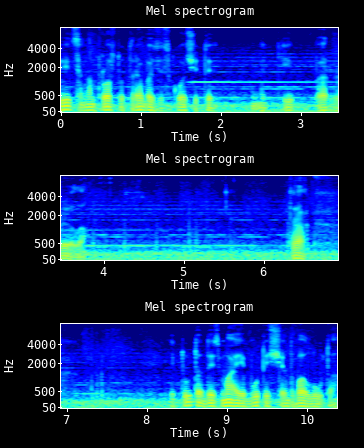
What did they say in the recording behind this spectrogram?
Звідси нам просто треба зіскочити на ті перила. Так. І тут десь має бути ще два лута.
